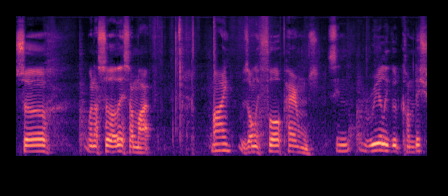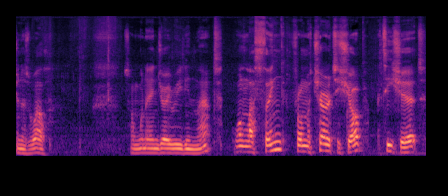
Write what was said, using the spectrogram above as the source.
So when I saw this, I'm like, mine was only four pounds. It's in really good condition as well. So I'm going to enjoy reading that. One last thing from a charity shop, a t-shirt.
